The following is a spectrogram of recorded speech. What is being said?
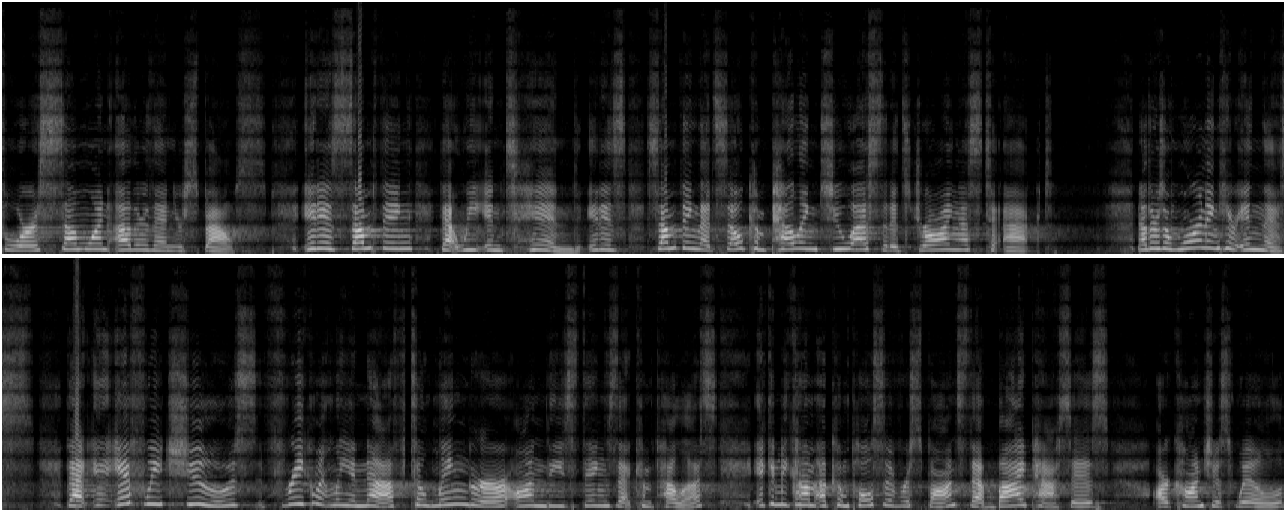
for someone other than your spouse. It is something that we intend, it is something that's so compelling to us that it's drawing us to act. Now, there's a warning here in this that if we choose frequently enough to linger on these things that compel us, it can become a compulsive response that bypasses our conscious will,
